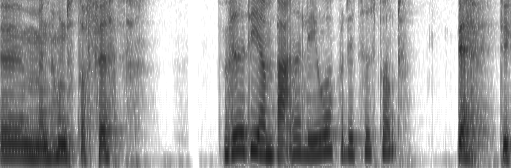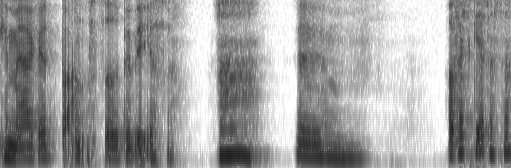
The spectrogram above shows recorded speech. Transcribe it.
Øh, men hun står fast. Ved de, om barnet lever på det tidspunkt? Ja, de kan mærke, at barnet stadig bevæger sig. Ah. Øh, og hvad sker der så?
